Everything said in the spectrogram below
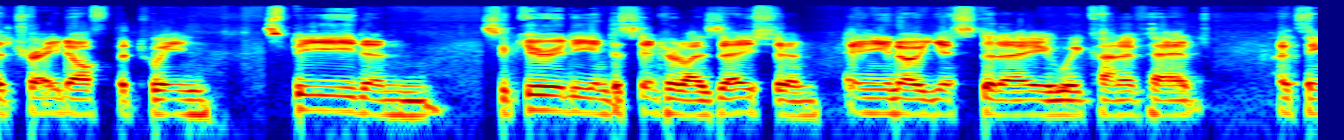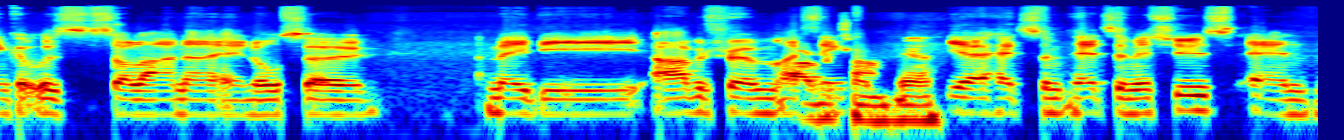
the trade-off between speed and security and decentralization. And you know, yesterday we kind of had I think it was Solana and also maybe Arbitrum, I think yeah. yeah, had some had some issues. And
